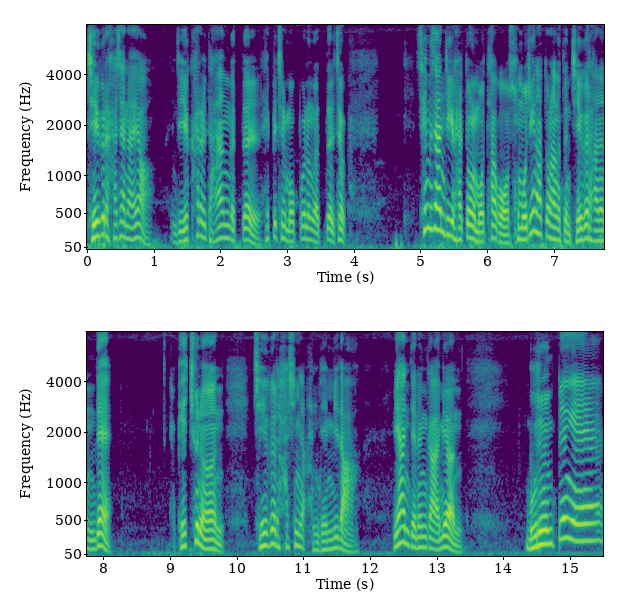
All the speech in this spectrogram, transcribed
제거를 하잖아요. 이제 역할을 다 한 것들, 햇빛을 못 보는 것들, 즉 생산적인 활동을 못 하고 소모적인 활동을 하는 것들은 제거를 하는데 배추는 제거를 하시면 안 됩니다. 왜 안 되는가 하면 물은병의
